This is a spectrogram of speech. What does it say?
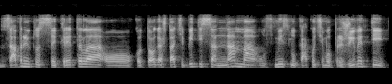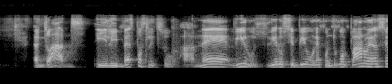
zabrinutost se kretala oko toga šta će biti sa nama u smislu kako ćemo preživeti glad ili besposlicu, a ne virus. Virus je bio u nekom drugom planu, jedan se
